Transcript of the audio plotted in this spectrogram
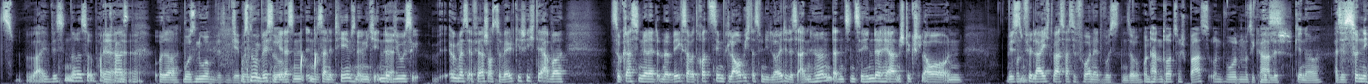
2 Wissen oder so Podcast Ja, ja, ja. oder Wo es nur um Wissen geht. wo es nur um Wissen geht, das sind interessante Themen, sind irgendwelche Interviews, irgendwas erfährst du aus der Weltgeschichte, aber so krass sind wir nicht unterwegs, aber trotzdem glaube ich, dass wenn die Leute das anhören, dann sind sie hinterher ein Stück schlauer und wissen Und- vielleicht was, was sie vorher nicht wussten, so. und hatten trotzdem Spaß und wurden musikalisch. Das, genau. Also es ist so eine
